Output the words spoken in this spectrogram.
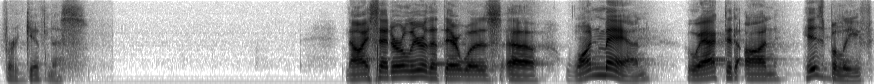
forgiveness. Now, I said earlier that there was uh, one man who acted on his belief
